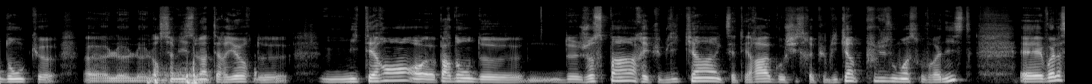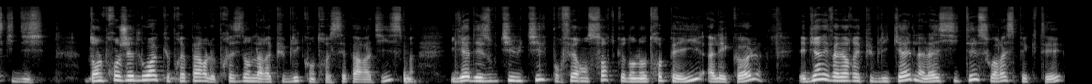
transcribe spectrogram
donc euh, euh, l'ancien ministre de l'Intérieur de Mitterrand, pardon, de, de, Jospin, républicain, etc., gauchiste républicain, plus ou moins souverainiste. Et voilà ce qu'il dit. Dans le projet de loi que prépare le président de la République contre le séparatisme, il y a des outils utiles pour faire en sorte que dans notre pays, à l'école, eh bien, les valeurs républicaines, la laïcité soient respectées.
